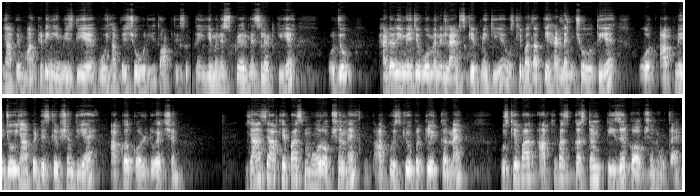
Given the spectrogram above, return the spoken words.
यहाँ पे मार्केटिंग इमेज दी है, वो यहाँ पे शो हो रही है। तो आप देख सकते हैं, ये मैंने स्क्वायर में सिलेक्ट की है। और जो हेडर इमेज है वो मैंने लैंडस्केप में की है, उसके बाद आपकी हेडलाइन शो होती है और आपने जो यहाँ पे डिस्क्रिप्शन दिया है, आपका कॉल टू एक्शन यहाँ से आपके पास मोर ऑप्शन है, आपको इसके ऊपर क्लिक करना है। उसके बाद आपके पास कस्टम टीजर का ऑप्शन होता है।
